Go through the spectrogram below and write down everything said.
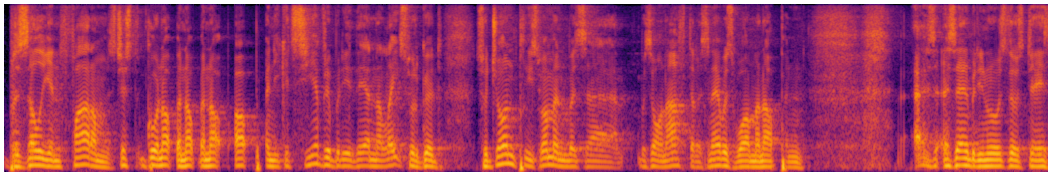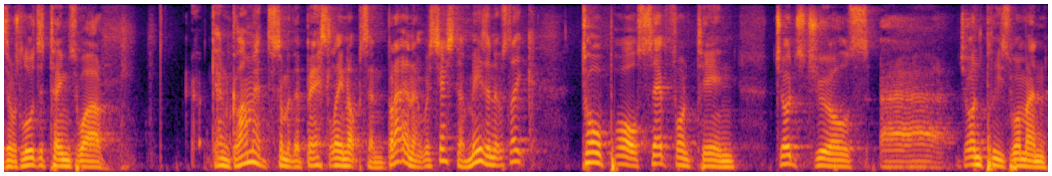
Brazilian farms, just going up and up and up, up, and you could see everybody there, and the lights were good. So Jon Pleased Wimmin was uh, was on after us, and I was warming up, and as, as anybody knows, those days there was loads of times where again Glam had some of the best lineups in Britain. It was just amazing. It was like Tall Paul, Seb Fontaine, Judge Jules, uh, John Please Woman,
